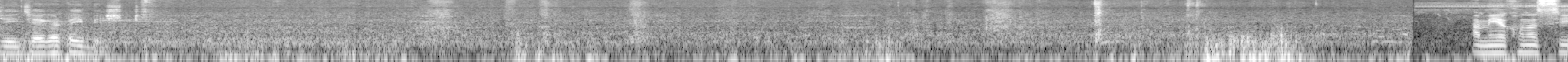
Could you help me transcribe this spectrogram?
যে এই জায়গাটাই বেস্ট আমি এখন আছি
